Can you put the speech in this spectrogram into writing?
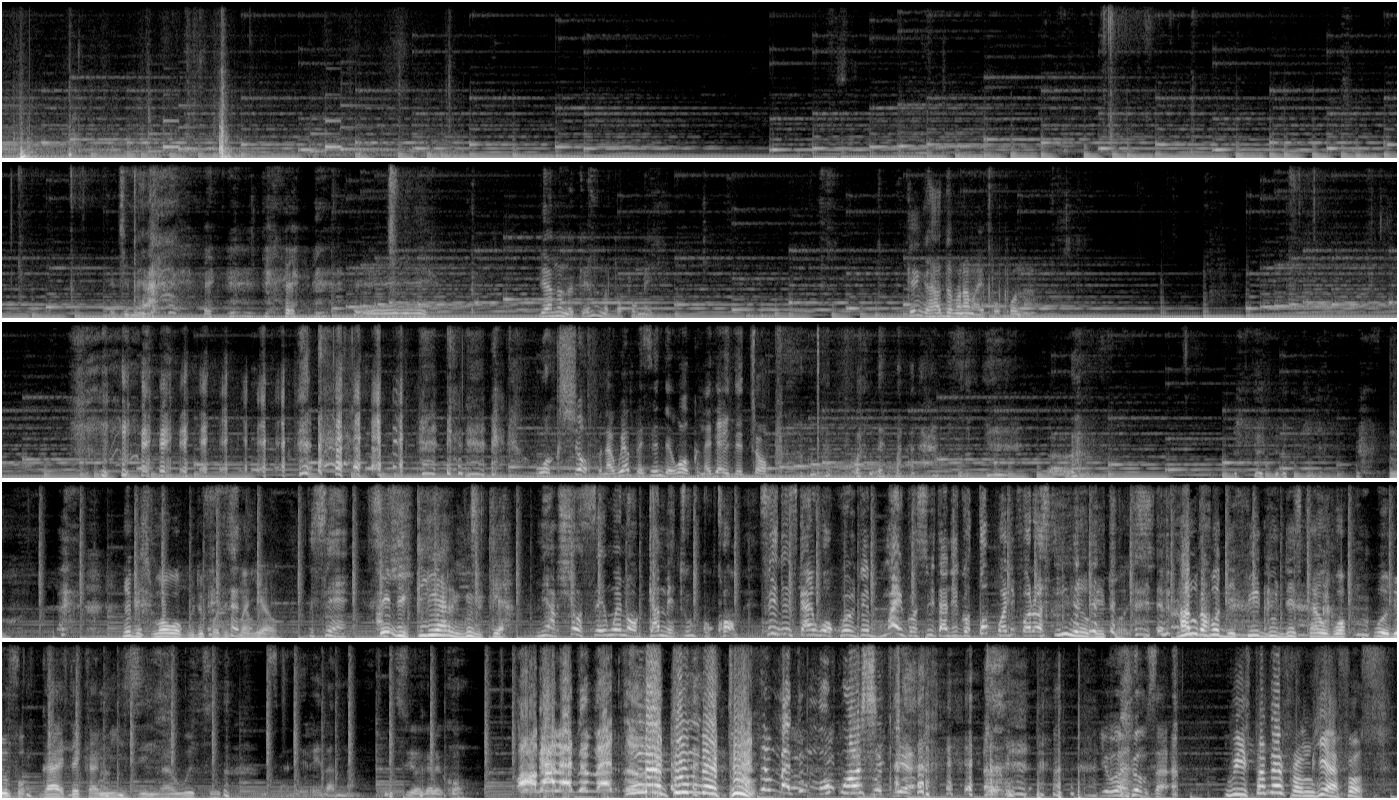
Ejime. Bia no no kene no popo me. Kenga hado mana mai popo na. Workshop na where person dey work na there is the chop. no be small work we do for this man here. See, eh, see the clearing wey we clear. me i'm sure say when oga metu go come see this kind work wey we do mind go sweet and he go top money for us. he no get choice nobody fit do this kind of work wey we do for guy take am easy na wetin see oga dey come. oga metu metu metu metu. metu metu mokwu oshi. you're welcome sir. we started from here first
